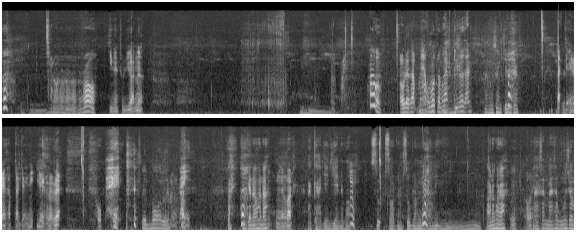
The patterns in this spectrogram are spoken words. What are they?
ฮะรอกินนั้นสุดยอดเนอะเอาเอาเลยครับแม่คุณผู้ชมครับกินแล้วกันมาคุณผู้ชมกินกันตักใหญ่นะครับตักใหญ่นี่ใหญ่ขนาดนี้โอ้เพ่เป็นหม้อเลยมัน ไปไปกินกันเนาะพ่อเนาะกินกันก่อนอากาศเย็นๆนะพ่อซุปซดน้ำซุปร้อนๆนี่อื้อหือเอานะพ่อเนาะอืมเอาเลยมาครับมาครับคุณผู้ชม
